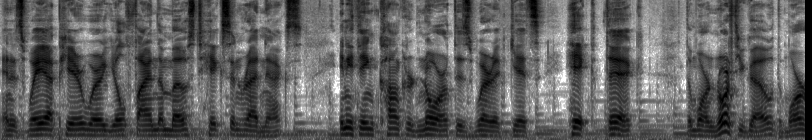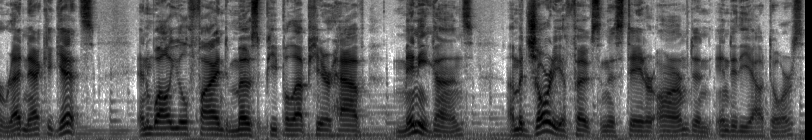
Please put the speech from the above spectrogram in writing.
and it's way up here where you'll find the most hicks and rednecks. Anything Concord North is where it gets hick thick. The more north you go, the more redneck it gets. And while you'll find most people up here have mini guns, a majority of folks in this state are armed and into the outdoors.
